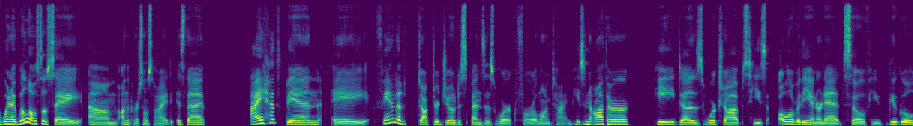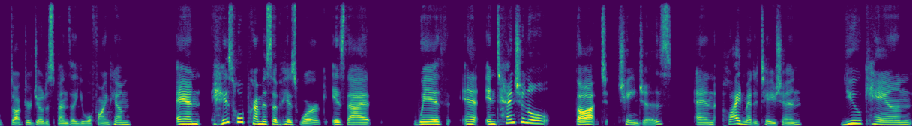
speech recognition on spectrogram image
what I will also say um, on the personal side is that I have been a fan of Dr. Joe Dispenza's work for a long time. He's an author. He does workshops. He's all over the internet. So if you Google Dr. Joe Dispenza, you will find him. And his whole premise of his work is that with intentional thought changes and applied meditation, you can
